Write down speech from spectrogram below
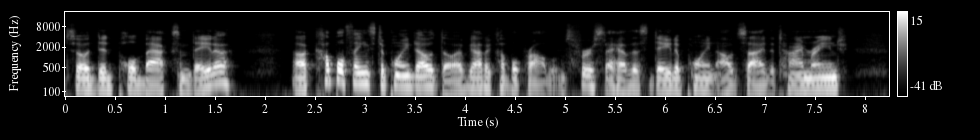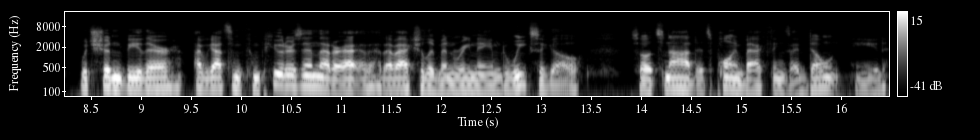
So it did pull back some data. A couple things to point out though. I've got a couple problems. First, I have this data point outside a time range, which shouldn't be there. I've got some computers in that are that have actually been renamed weeks ago. So it's not, it's pulling back things I don't need.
